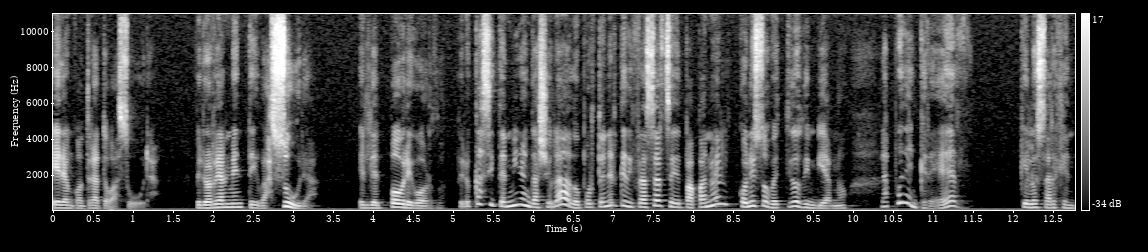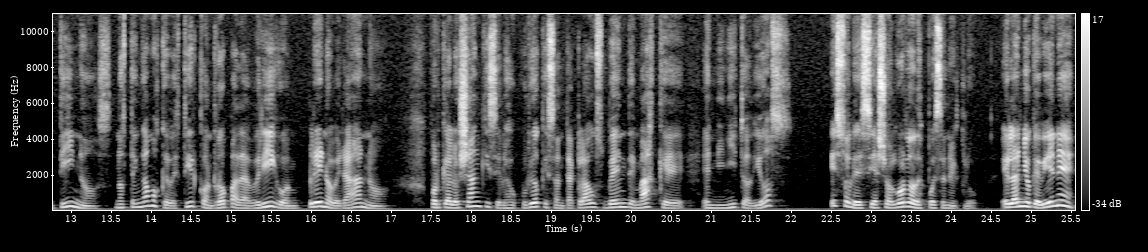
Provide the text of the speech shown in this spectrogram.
Era un contrato basura. Pero realmente basura. El del pobre gordo. Pero casi termina engallolado por tener que disfrazarse de Papá Noel con esos vestidos de invierno. ¿La pueden creer? Que los argentinos nos tengamos que vestir con ropa de abrigo en pleno verano porque a los yanquis se les ocurrió que Santa Claus vende más que el niñito Dios? Eso le decía yo al gordo después en el club. El año que viene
